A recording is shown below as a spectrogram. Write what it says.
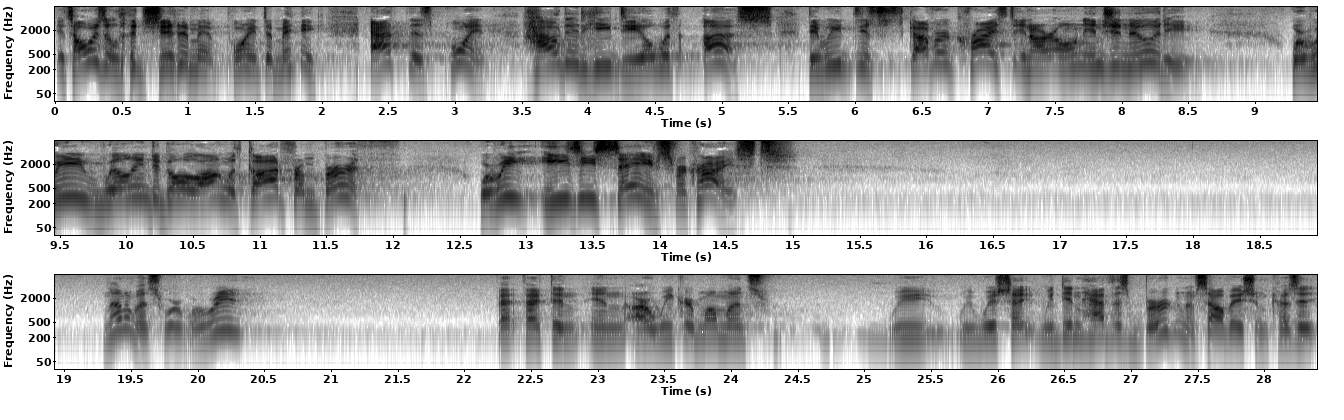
it's always a legitimate point to make. At this point, how did he deal with us? Did we discover Christ in our own ingenuity? Were we willing to go along with God from birth? Were we easy saves for Christ? None of us were, were we? In fact, in, in our weaker moments, we, we wish that we didn't have this burden of salvation because it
